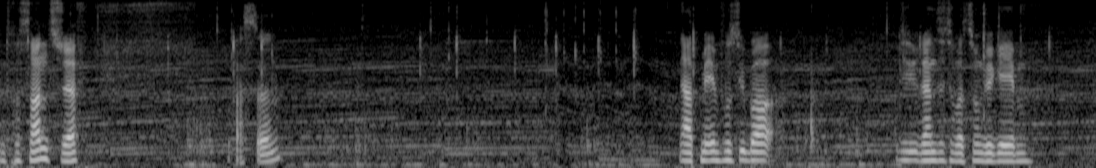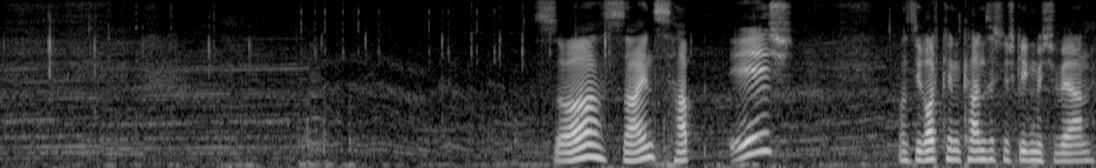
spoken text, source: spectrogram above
interessant, Jeff. Was denn? Er hat mir Infos über die Rennsituation gegeben. So, seins hab ich. Und Sirotkin kann sich nicht gegen mich wehren.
